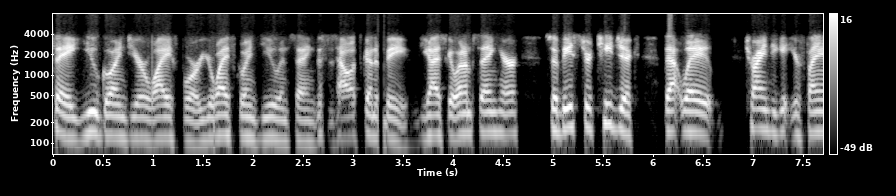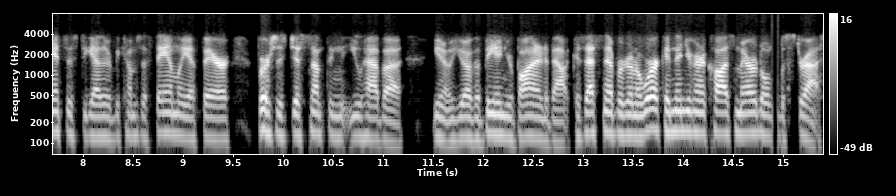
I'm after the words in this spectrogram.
say you going to your wife or your wife going to you and saying this is how it's going to be. You guys get what i'm saying here? So be strategic. That way trying to get your finances together becomes a family affair versus just something that you have a you know you have a bee in your bonnet about because that's never going to work and then you're going to cause marital distress.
